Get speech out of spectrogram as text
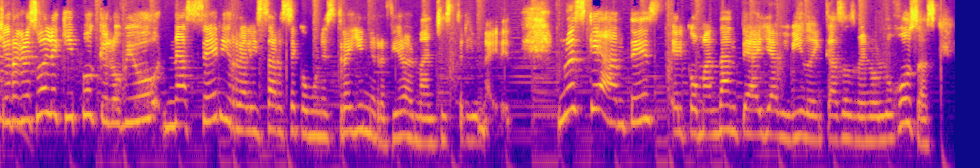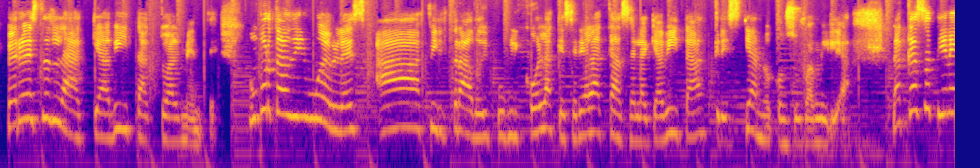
quien regresó al equipo que lo vio nacer y realizarse como una estrella y me refiero al Manchester United. No es que antes el comandante haya vivido en casas menos lujosas, pero esta es la que habita actualmente. Un portal de inmuebles ha filtrado y publicó la que sería la casa en la que habita Cristiano con su familia. La casa tiene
